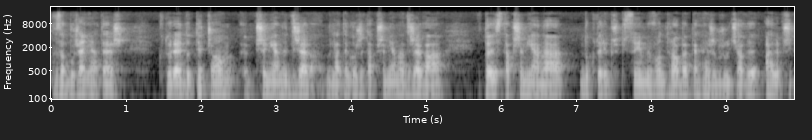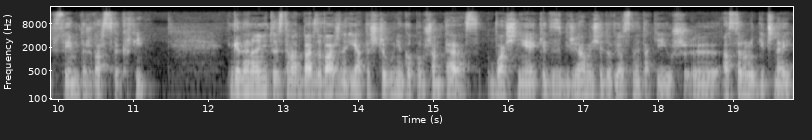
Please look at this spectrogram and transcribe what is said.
zaburzenia też, które dotyczą przemiany drzewa, dlatego że ta przemiana drzewa to jest ta przemiana, do której przypisujemy wątrobę, pęcherzyk żółciowy, ale przypisujemy też warstwę krwi. Generalnie to jest temat bardzo ważny i ja też szczególnie go poruszam teraz, właśnie kiedy zbliżamy się do wiosny takiej już y, astrologicznej,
